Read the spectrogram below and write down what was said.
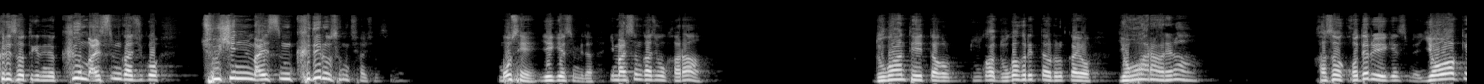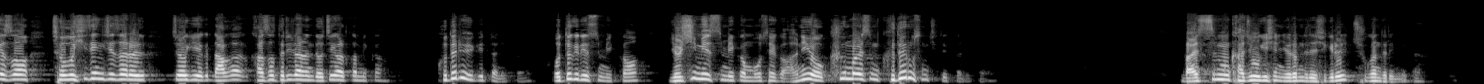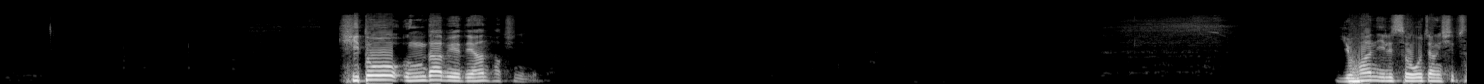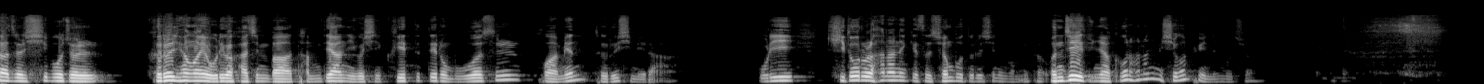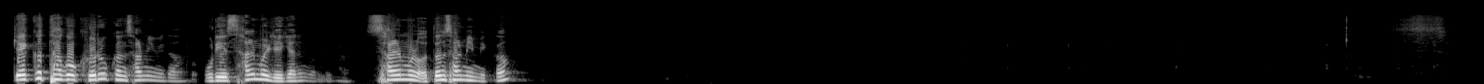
그래서 어떻게 되냐? 그 말씀 가지고 주신 말씀 그대로 성취하셨어요. 모세 얘기했습니다. 이 말씀 가지고 가라. 누구한테 있다고 누가 누가 그랬다 그럴까요? 여호와라 그래라. 가서 그대로 얘기했습니다. 여호와께서 저 희생 제사를 저기 나가 가서 드리라는데 어떻게 할 겁니까? 그대로 얘기했다니까요. 어떻게 됐습니까? 열심히 했습니까? 모세가 아니요. 그 말씀 그대로 성취됐다니까요. 말씀 가지고 계신 여러분들 되시기를 축원드립니다. 기도 응답에 대한 확신입니다. 요한 1서 5장 14절 15절 그를 향하여 우리가 가진 바 담대한 이것이 그의 뜻대로 무엇을 구하면 들으심이라. 우리 기도를 하나님께서 전부 들으시는 겁니다. 언제 해주냐? 그건 하나님의 시간표에 있는 거죠. 깨끗하고 거룩한 삶입니다. 우리의 삶을 얘기하는 겁니다. 삶을 어떤 삶입니까?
